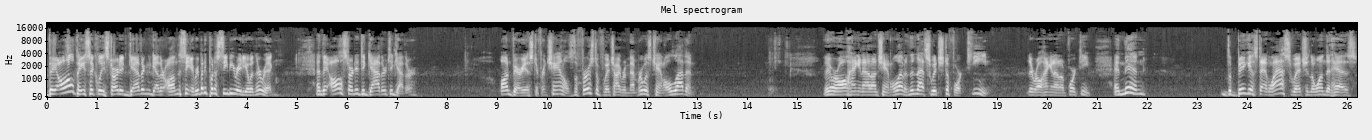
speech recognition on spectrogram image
They all basically started gathering together on the sea. Everybody put a CB radio in their rig, and they all started to gather together on various different channels. The first of which I remember was channel 11. They were all hanging out on channel 11. Then that switched to 14. They were all hanging out on 14. And then the biggest and last switch, and the one that has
